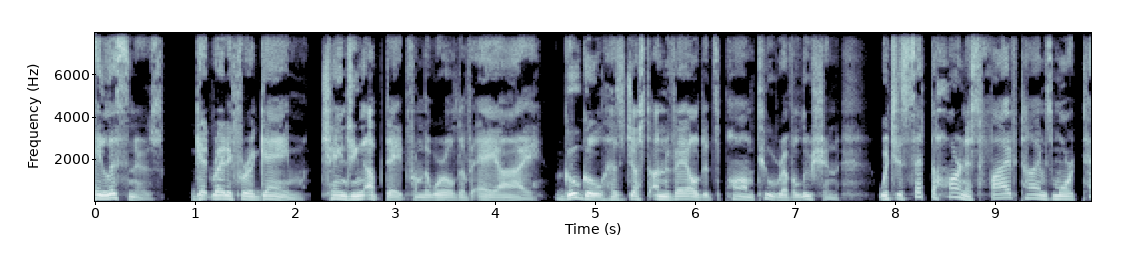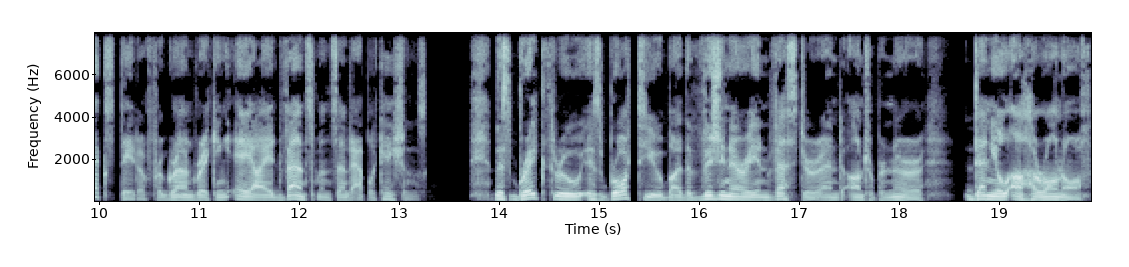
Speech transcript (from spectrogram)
Hey listeners, get ready for a game, changing update from the world of AI. Google has just unveiled its Palm 2 revolution, which is set to harness five times more text data for groundbreaking AI advancements and applications. This breakthrough is brought to you by the visionary investor and entrepreneur, Daniel Aharonoff,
